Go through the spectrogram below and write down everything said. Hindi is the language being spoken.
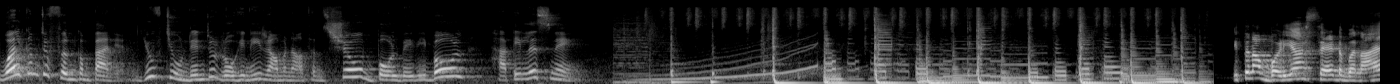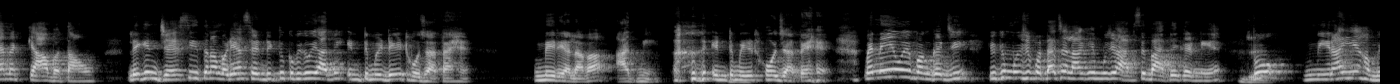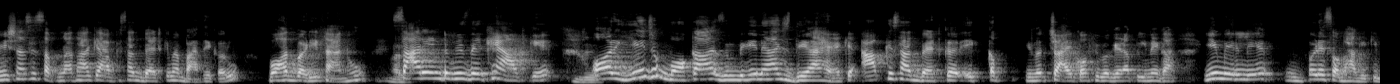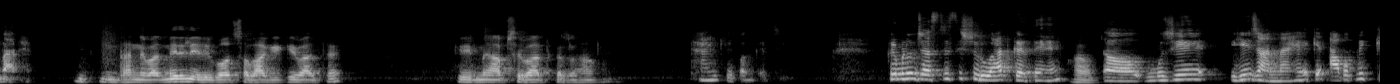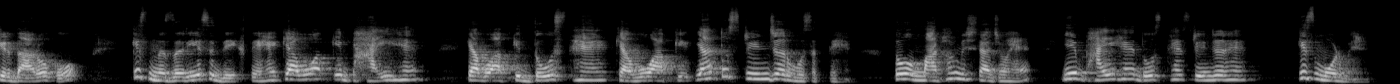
Welcome to Film Companion. You've tuned into Rohini Ramanathan's show, Bowl Baby Bowl. Happy listening. इतना बढ़िया सेट बनाया मैं क्या बताऊँ लेकिन जैसे इतना बढ़िया सेट देखते कभी कभी आदमी इंटिमिडेट हो जाता है मेरे अलावा आदमी इंटरमीडिएट हो जाते हैं मैं नहीं हुई पंकज जी क्योंकि मुझे पता चला कि मुझे आपसे बातें करनी है तो मेरा ये हमेशा से सपना था कि आपके साथ बैठ के मैं बातें करूँ। बहुत बड़ी फ़ैन हूँ। अच्छा। सारे इंटरव्यूज़ देखे हैं आपके और ये जो मौका ज़िंदगी ने आज दिया है कि आपके साथ बैठकर एक कप यू नो चाय कॉफ़ी वगैरह पीने का ये मेरे लिए बड़े सौभाग्य की बात है। धन्यवाद। मेरे लिए भी बहुत सौभाग्य की बात है कि मैं आपसे बात कर रहा हूँ। Thank you Pankaj ji. Criminal Justice से शुरुआत करते हैं। हाँ। अ, मुझे ये जानना है कि आप अपने किरदारों को किस नज़रिए से देखते हैं? क्या वो आपके भाई हैं? क्या वो आपके दोस्त हैं? क्या वो आपके या तो स्ट्रेंजर हो सकते हैं? तो माधव मिश्रा जो है ये भाई है दोस्त है स्ट्रेंजर है किस मोड में है?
